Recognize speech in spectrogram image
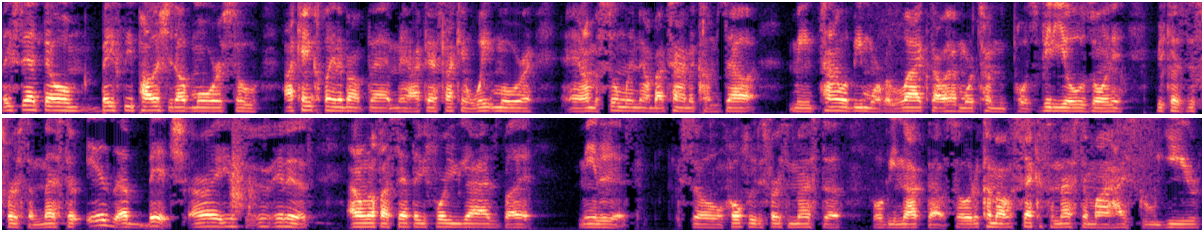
they said they'll basically polish it up more, so I can't complain about that, man. I guess I can wait more, and I'm assuming now by the time it comes out, I mean, time will be more relaxed. I'll have more time to post videos on it because this first semester is a bitch. All right, it's, it is. I don't know if I said that before you guys, but I mean it is. So hopefully this first semester will be knocked out. So it'll come out second semester my high school year.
